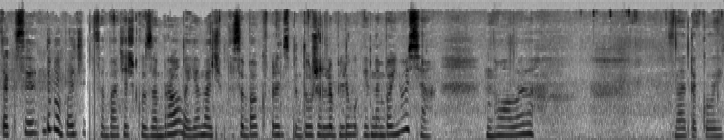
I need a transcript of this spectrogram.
Так, все, до побачення. Собачечку забрала. Я начебто собак, в принципі, дуже люблю і не боюся. Ну, але, знаєте, коли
